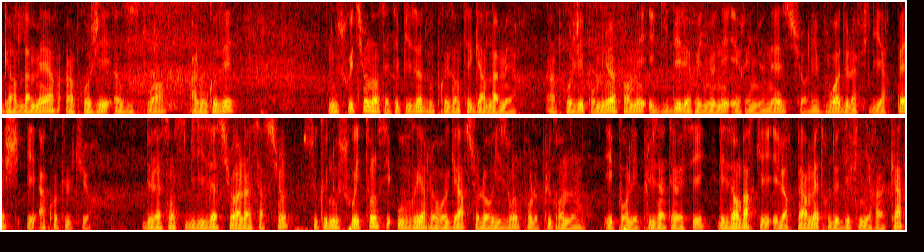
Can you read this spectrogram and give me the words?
Garde la mer, un projet, un histoires. Allons causer Nous souhaitions dans cet épisode vous présenter Garde la mer, un projet pour mieux informer et guider les réunionnais et réunionnaises sur les voies de la filière pêche et aquaculture. De la sensibilisation à l'insertion, ce que nous souhaitons c'est ouvrir le regard sur l'horizon pour le plus grand nombre et pour les plus intéressés, les embarquer et leur permettre de définir un cap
